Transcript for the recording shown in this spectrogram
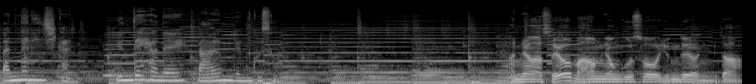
만나는 시간 윤대현의 마음 연구소 안녕하세요. 마음 연구소 윤대현입니다.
